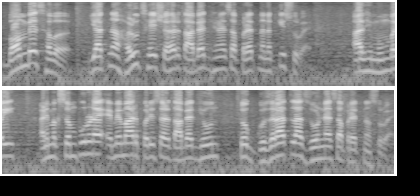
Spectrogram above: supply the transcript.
बॉम्बेच हवं यातनं हळूच हे शहर ताब्यात घेण्याचा प्रयत्न नक्की सुरू आहे. आधी मुंबई आणि मग संपूर्ण एम एम आर परिसर ताब्यात घेऊन तो गुजरातला जोडण्याचा प्रयत्न सुरू आहे.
